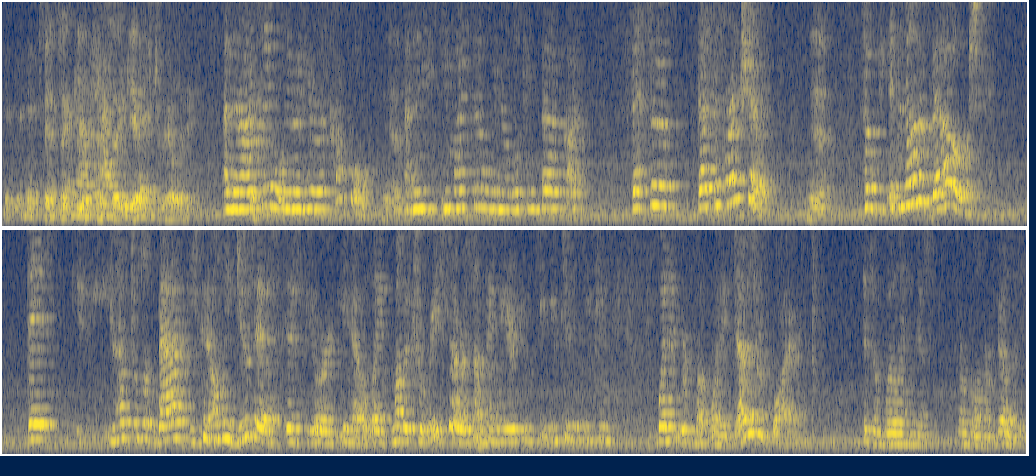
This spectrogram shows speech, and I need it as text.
that, that It's a gift, it's a gift, with? really. And then I'd say, well, you know, here are a couple. Yeah. And then you- you might say, well, you know, looking back, I, that's a, that's a friendship. Yeah. So it's not about that you have to look back, you can only do this if you're, you know, like Mother Teresa or something, you you you can, what it, re- but what it does require is a willingness for vulnerability.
